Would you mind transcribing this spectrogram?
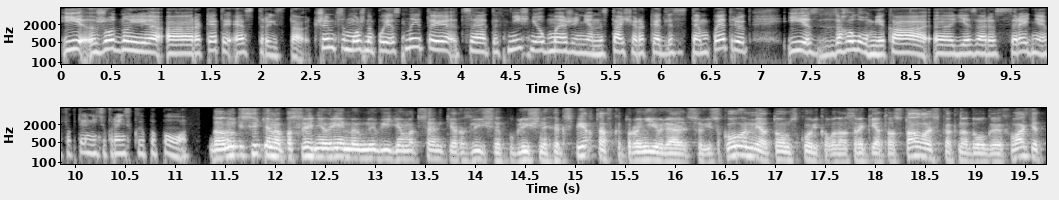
і жодної е, ракети С-300. Чим це можна пояснити? Це технічні обмеження, нестача ракет для систем Петріот і загалом, яка е, є зараз середня ефективність української ППО. Да, ну действительно, в последнее время мы видим оценки различных публичных экспертов, которые не являются висковыми, о том, сколько у нас ракет осталось, как надолго их хватит.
